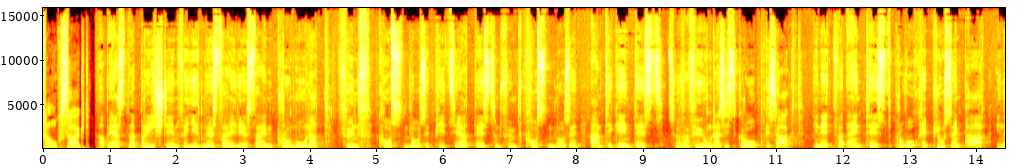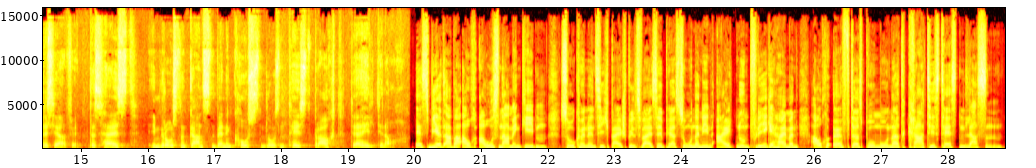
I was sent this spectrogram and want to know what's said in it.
Rauch sagt, ab 1. April stehen für jeden Österreicher, die Österreicherin pro Monat fünf kostenlose PCR-Tests und fünf kostenlose Antigen-Tests zur Verfügung. Das ist grob gesagt in etwa ein Test pro Woche plus ein paar in Reserve. Das heißt, im Großen und Ganzen, wer einen kostenlosen Test braucht, der erhält ihn auch. Es wird aber auch Ausnahmen geben. So können sich beispielsweise Personen in Alten- und Pflegeheimen auch öfters pro Monat gratis testen lassen.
